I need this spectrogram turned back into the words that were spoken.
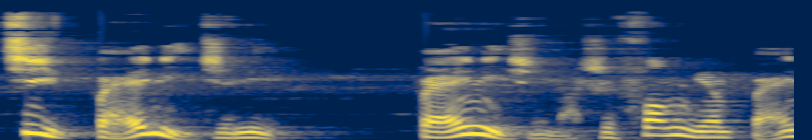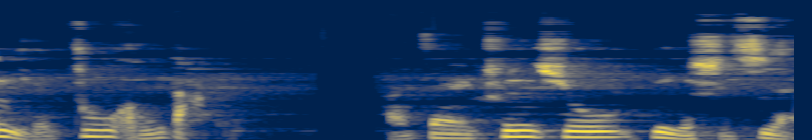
济百里之命。百里是什么？是方圆百里的诸侯大国啊！在春秋那个时期啊，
